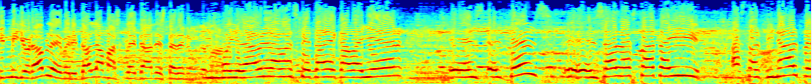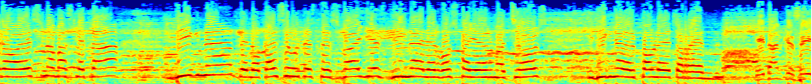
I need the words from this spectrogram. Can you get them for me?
Immillorable, veritat, la mascleta d'este de nou. Inmollable la mascleta de Cavaller. El, el temps, el sol ha estat ahí hasta el final, però és una mascleta digna de lo que han sigut aquestes falles, digna de les dos falles majors i digna del poble de Torrent. I tant que sí.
